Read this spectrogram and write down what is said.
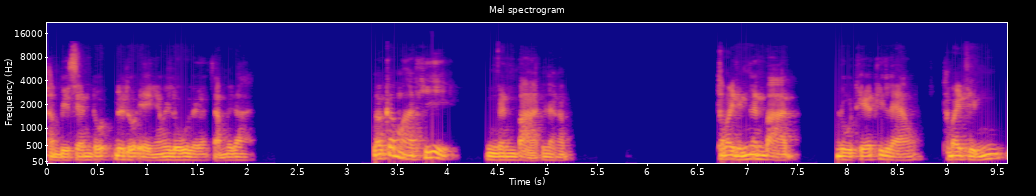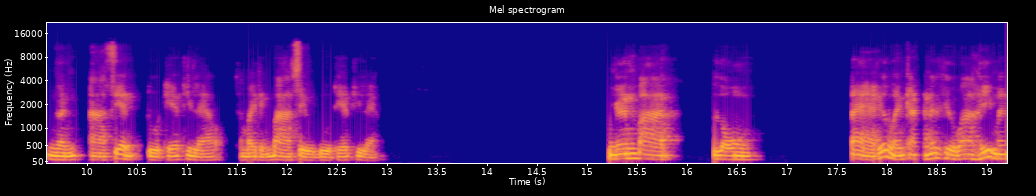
ทำ present ด้วยตัวเองยังไม่รู้เลยจำไม่ได้ แล้วก็มาที่เงินบาทนะครับทำไมถึงเงินบาทดูเทปที่แล้วทำไมถึงเงินอาเซียนดูเทปที่แล้วทำไมถึงบราซิลดูเทปที่แล้ว เงินบาทลง แต่ก็เหมือนกันก็คือว่าเฮ้ยมัน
